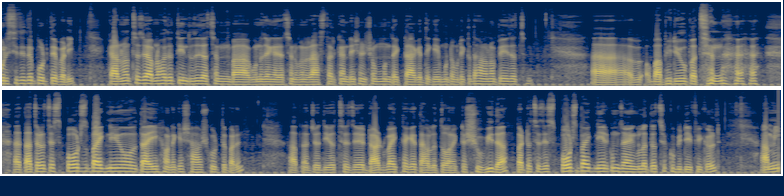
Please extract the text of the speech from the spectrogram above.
পরিস্থিতিতে পড়তে পারি। কারণ হচ্ছে যে আমরা হয়তো তিন দুধে যাচ্ছেন বা কোনো জায়গায় যাচ্ছেন, ওখানে রাস্তার কন্ডিশন সম্বন্ধে একটা আগে থেকে মোটামুটি একটা ধারণা পেয়ে যাচ্ছেন। বা ভিডিও পাচ্ছেন। তাছাড়া হচ্ছে স্পোর্টস বাইক নিয়েও তাই অনেকে সাহস করতে পারেন। আপনার যদি হচ্ছে যে ডার্ট বাইক থাকে তাহলে তো অনেকটা সুবিধা। বাট হচ্ছে যে স্পোর্টস বাইক নিয়ে এরকম জায়গাগুলোতে হচ্ছে খুবই ডিফিকাল্ট আমি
